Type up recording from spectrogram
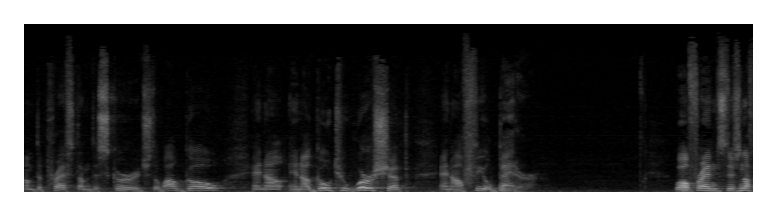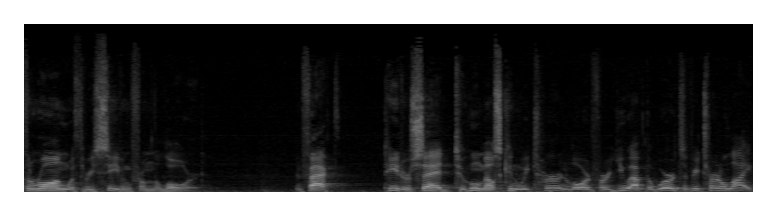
I'm depressed, I'm discouraged. So I'll go and I'll, and I'll go to worship and I'll feel better. Well, friends, there's nothing wrong with receiving from the Lord. In fact, Peter said, To whom else can we turn, Lord? For you have the words of eternal life.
